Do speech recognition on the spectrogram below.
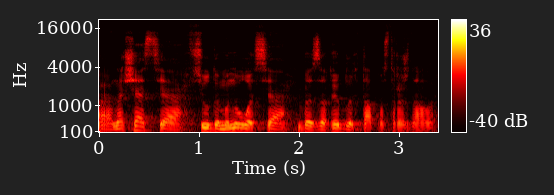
Е, На щастя, всюди минулося без загиблих та постраждалих.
